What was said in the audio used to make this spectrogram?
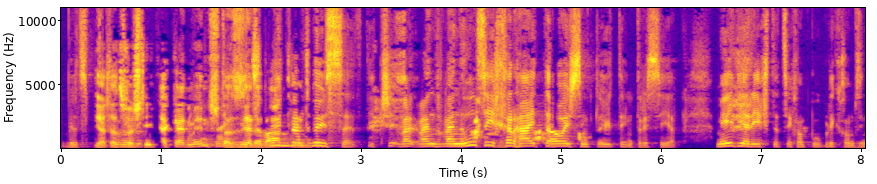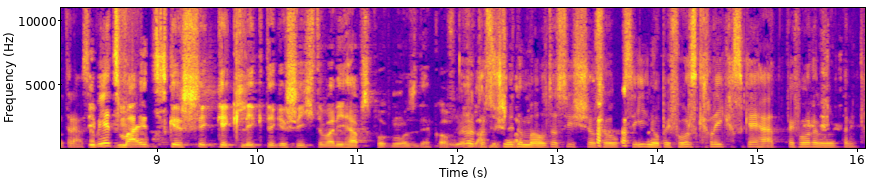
Weil's ja, das versteht ja kein Mensch. Nein, das ist ja der Wahnsinn. wissen. Wenn, wenn Unsicherheit da ist, sind die Leute interessiert. Medien richten sich an Publikumsinteresse. Die jetzt, meist geklickte Geschichte war die Herbstprognose der Kopf. Ja, das ist nicht einmal, das ist schon so gewesen, noch bevor es Klicks gegeben hat, bevor er Internet.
